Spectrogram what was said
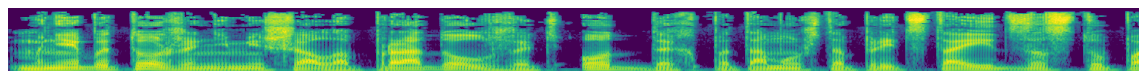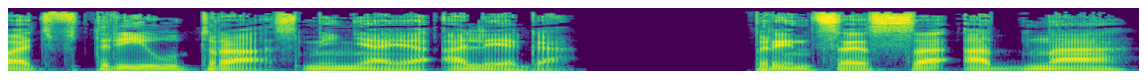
Мне бы тоже не мешало продолжить отдых, потому что предстоит заступать в три утра, сменяя Олега. Принцесса одна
